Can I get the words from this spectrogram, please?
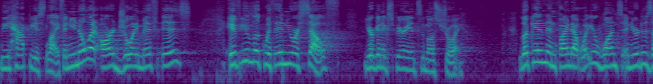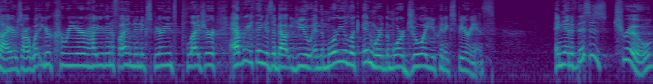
the happiest life. And you know what our joy myth is? If you look within yourself, you're going to experience the most joy. Look in and find out what your wants and your desires are, what your career, how you're going to find and experience pleasure. Everything is about you. And the more you look inward, the more joy you can experience. And yet, if this is true,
